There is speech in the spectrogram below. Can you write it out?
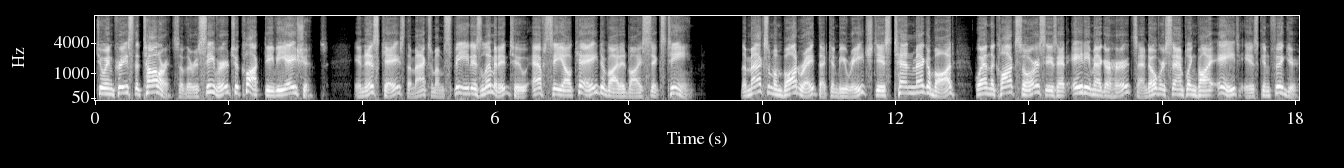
to increase the tolerance of the receiver to clock deviations. In this case, the maximum speed is limited to FCLK divided by 16. The maximum baud rate that can be reached is 10 megabaud when the clock source is at 80 megahertz and oversampling by 8 is configured.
